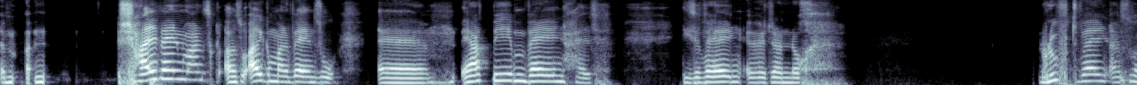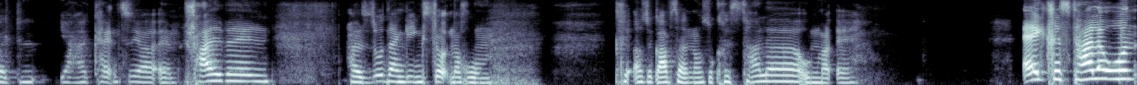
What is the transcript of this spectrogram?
ähm, ähm Schallwellen waren es, also allgemeine Wellen, so, äh, Erdbebenwellen, halt. Diese Wellen, äh, dann noch Luftwellen, also halt, ja, kennst du ja, ähm, Schallwellen. Also so, dann ging es dort noch um. Also gab es halt noch so Kristalle und äh, Ey, Kristalle und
